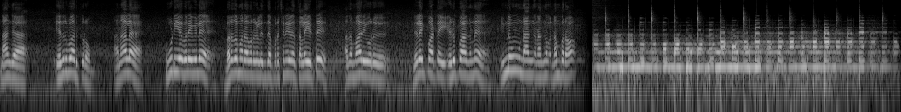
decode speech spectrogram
நாங்கள் எதிர்பார்க்கிறோம். அதனால் கூடிய விரைவில் பிரதமர் அவர்கள் இந்த பிரச்சனையில் தலையிட்டு அந்த மாதிரி ஒரு நிலைப்பாட்டை எடுப்பாங்கன்னு இன்னமும் நாங்கள் நாங்கள் நம்புகிறோம்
